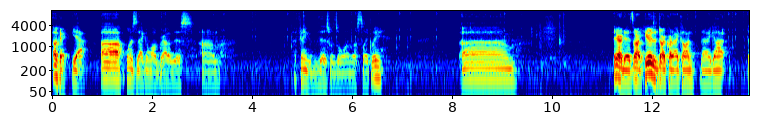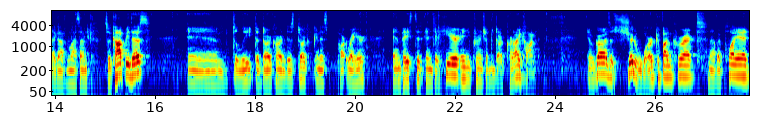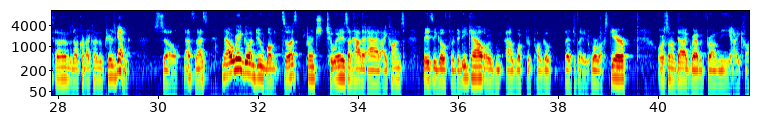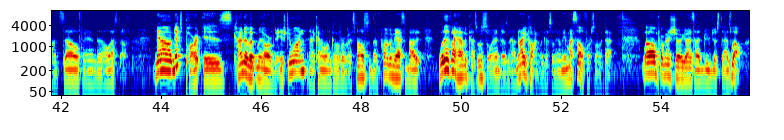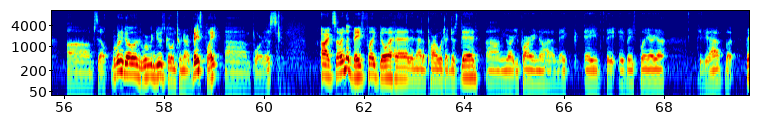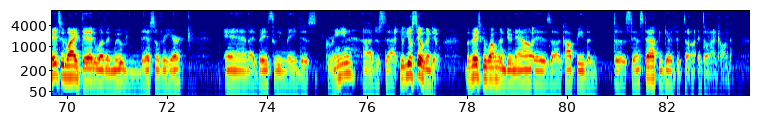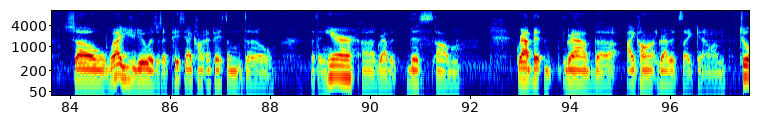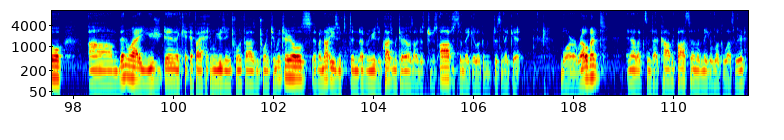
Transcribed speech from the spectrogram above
Okay. Yeah. Uh. One second while I grab this. Um. I think this was the one most likely. Um. There it is. All right. Here's a dark heart icon that I got. That I got from last time. So copy this and delete the dark heart this dark in this part right here and paste it into here and you print up the dark heart icon. In regards, it should work if I'm correct. Now if I play it, uh, the dark heart icon appears again. So that's nice. Now we're going to go and do one. So let's print two ways on how to add icons. Basically go for the decal or I'll go for go if it's like Roblox gear or something like that. Grab it from the icon itself and uh, all that stuff. Now, next part is kind of a more of an interesting one. I kind of want to go over myself since I'm probably going to be asked about it. What if I have a custom sword that doesn't have an icon, like something I made myself or something like that? Well, I'm probably going to show you guys how to do just that as well. Um, so we're going to go, what we're going to do is go into our base plate um, for this. Alright, so in the base plate, go ahead and add a part which I just did. Um, you, are, you probably know how to make a, ba a base plate area if you have. But basically what I did was I moved this over here. And I basically made this green. Uh, just that. You, will see what I'm going to do. But basically what I'm going to do now is uh, copy the, the sand staff and give it its own, its own icon. So what I usually do is just I paste the icon, I paste them the the thing here, uh, grab it this, um, grab it, grab the icon, grab its like you know um, tool. Um, then what I usually then if I am using 2022 materials, if I'm not using if I'm using classic materials, I'll just turn this off just to make it look just make it more relevant. And I like some type of copy pasta and make it look less weird.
